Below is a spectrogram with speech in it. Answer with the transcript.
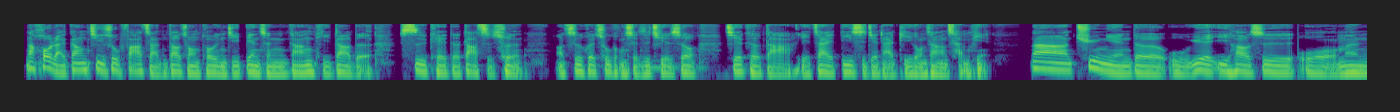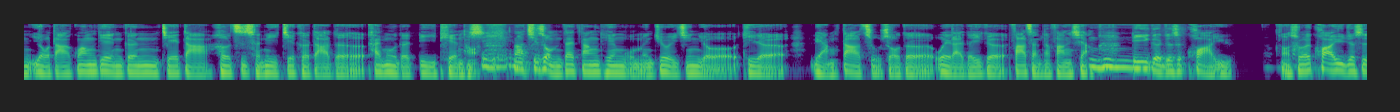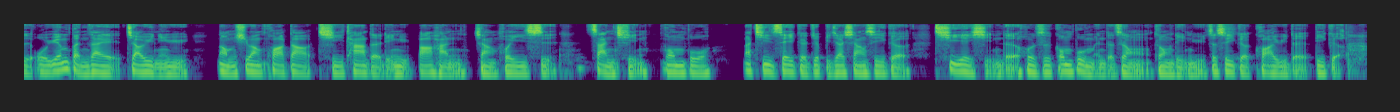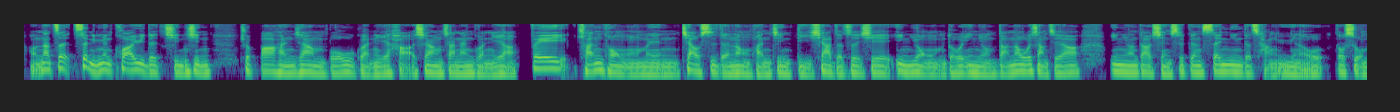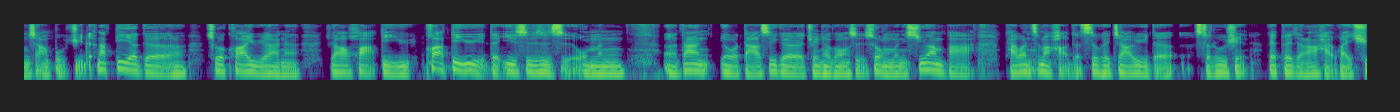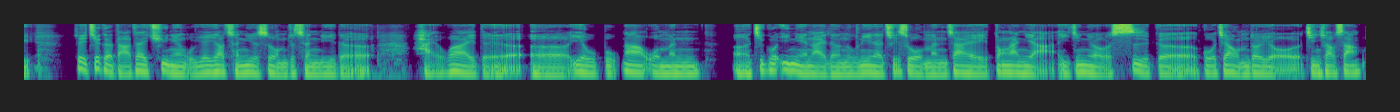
那后来当技术发展到从投影机变成刚刚提到的四 K 的大尺寸啊智慧触控显示器的时候，捷可达也在第一时间来提供这样的产品。那去年的五月一号是我们友达光电跟捷达合资成立捷可达的开幕的第一天哈。那其实我们在当天我们就已经有提了两大主轴的未来的一个发展的方向。第一个就是跨域啊，所谓跨域就是我原本在教育领域，那我们希望跨到其他的领域，包含像会议室、战情、公播。那其实这个就比较像是一个企业型的或者是公部门的这种这种领域，这是一个跨域的第一个。哦，那这这里面跨域的情形就包含像博物馆也好像展览馆也好，非传统我们教室的那种环境底下的这些应用，我们都会应用到。那我想只要应用到显示跟声音的场域呢，我都是我们想要布局的。那第二个除了跨域外呢，就要跨地域。跨地域的意思是指我们呃，当然友达是一个全球公司，所以我们希望把台湾这好的智慧教育的 solution 可以推展到海外去，所以杰可达在去年五月要成立的时候，我们就成立了海外的呃业务部。那我们呃经过一年来的努力呢，其实我们在东南亚已经有四个国家，我们都有经销商。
